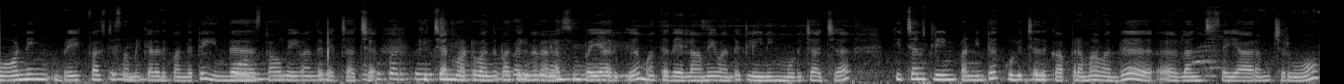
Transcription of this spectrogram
மார்னிங் பிரேக்ஃபாஸ்ட்டு சமைக்கிறதுக்கு வந்துட்டு இந்த ஸ்டவ்வே வந்து வச்சாச்சு. கிச்சன் மட்டும் வந்து பார்த்திங்கன்னா நல்லா குப்பையாக இருக்குது மற்றது எல்லாமே வந்து க்ளீனிங் முடிச்சாச்சு. கிச்சன் க்ளீன் பண்ணிவிட்டு குளித்ததுக்கப்புறமா வந்து லஞ்ச் செய்ய ஆரம்பிச்சிருவோம்.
